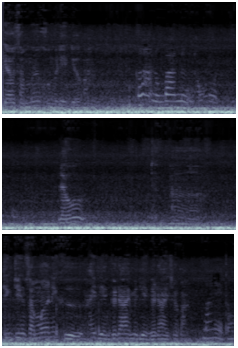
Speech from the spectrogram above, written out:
แก้วซัมเมอร์คนมาเรียนเยอะปะ ก็อนุบาลหนึ่งทั้งหมด แล้วเอ่อจริงๆซัมเมอร์นี่คือให้เรียนก็ได้ไม่เรียนก็ได้ใช่ปะ ไม่ต้อง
